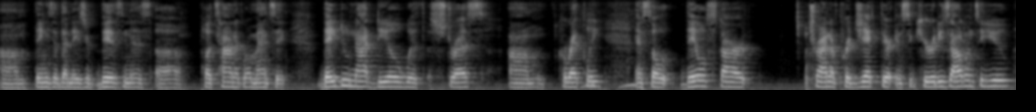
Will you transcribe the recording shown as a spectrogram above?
um, things of that nature, business, uh, platonic, romantic. They do not deal with stress um, correctly. And so they'll start trying to project their insecurities out onto you.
